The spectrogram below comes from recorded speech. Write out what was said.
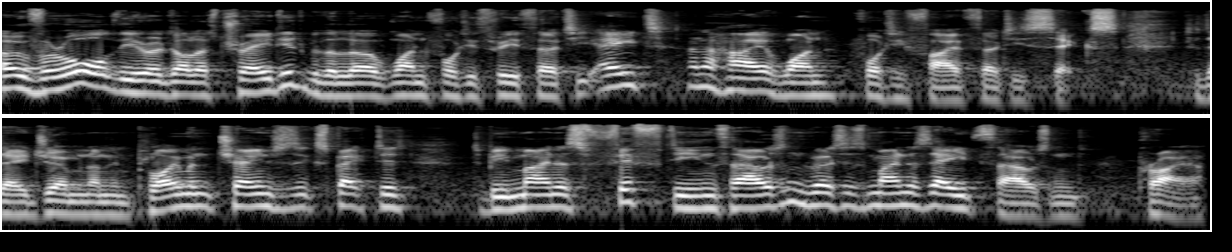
Overall, the euro dollar traded with a low of 143.38 and a high of 145.36. Today, German unemployment change is expected to be minus 15,000 versus minus 8,000 prior.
